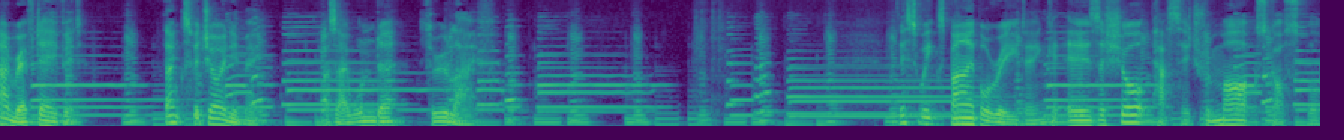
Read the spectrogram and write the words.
I'm Rev David. Thanks for joining me as I wander through life. This week's Bible reading is a short passage from Mark's Gospel.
